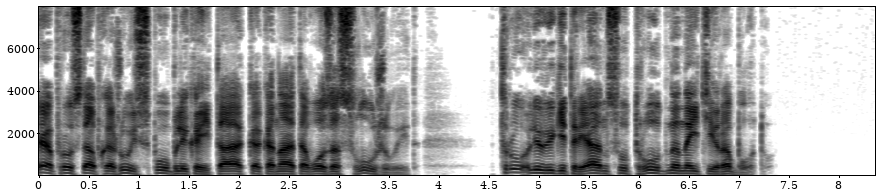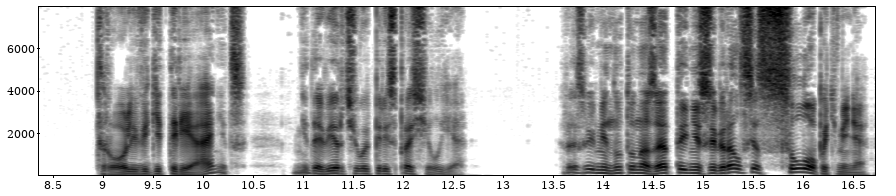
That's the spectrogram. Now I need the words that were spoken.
Я просто обхожусь с публикой так, как она того заслуживает. Троллю-вегетарианцу трудно найти работу. «Тролль-вегетарианец?» — недоверчиво переспросил я. «Разве минуту назад ты не собирался слопать меня?»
